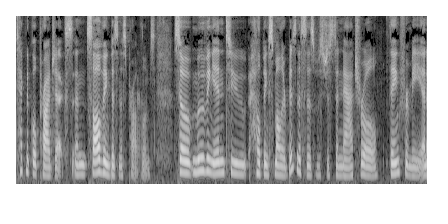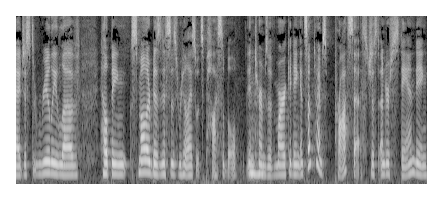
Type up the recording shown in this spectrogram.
technical projects and solving business problems. So moving into helping smaller businesses was just a natural thing for me. And I just really love helping smaller businesses realize what's possible in mm-hmm. terms of marketing and sometimes process, just understanding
